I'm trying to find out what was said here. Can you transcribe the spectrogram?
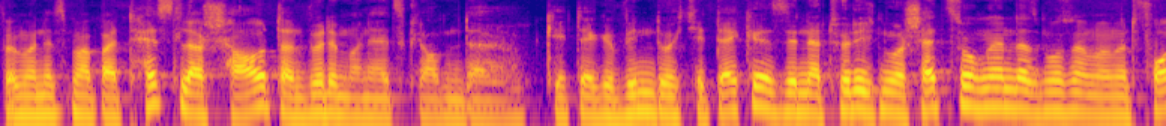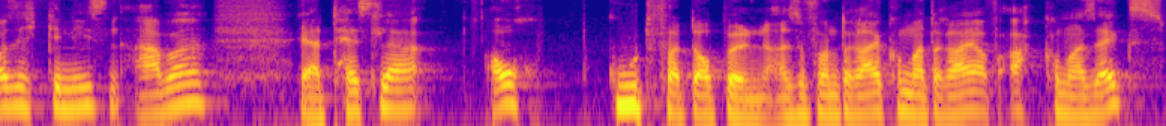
Wenn man jetzt mal bei Tesla schaut, dann würde man ja jetzt glauben, da geht der Gewinn durch die Decke. Sind natürlich nur Schätzungen, das muss man mal mit Vorsicht genießen. Aber ja, Tesla auch gut verdoppeln, also von 3,3 auf 8,6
